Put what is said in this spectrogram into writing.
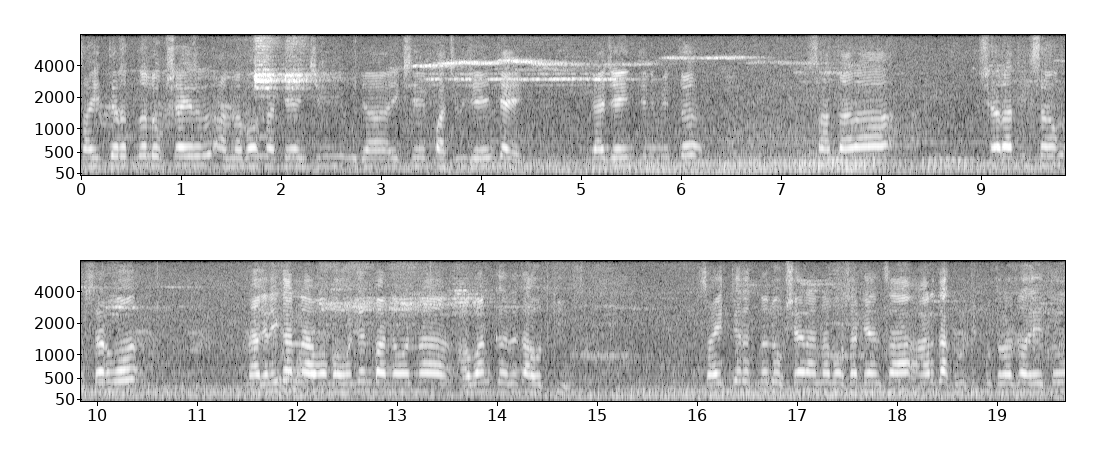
साहित्यरत्न लोकशाहीर अण्णाभाऊ साठे यांची उद्या एकशे पाचवी जयंती आहे. त्या जयंतीनिमित्त सातारा शहरातील सर्व सर्व नागरिकांना व बहुजन बांधवांना आवाहन करत आहोत की साहित्यरत्न लोकशाहीर अण्णाभाऊ साठे यांचा अर्धाकृती पुतळा जो आहे तो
